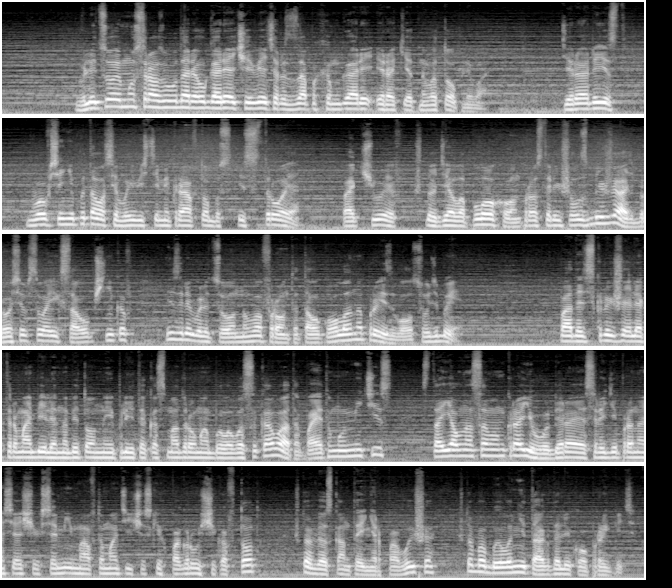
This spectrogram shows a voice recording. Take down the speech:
В лицо ему сразу ударил горячий ветер с запахом гари и ракетного топлива. Террорист вовсе не пытался вывести микроавтобус из строя. Почуяв, что дело плохо, он просто решил сбежать, бросив своих сообщников из революционного фронта Толкола на произвол судьбы. Падать с крыши электромобиля на бетонные плиты космодрома было высоковато, поэтому Метис стоял на самом краю, выбирая среди проносящихся мимо автоматических погрузчиков тот, что вез контейнер повыше, чтобы было не так далеко прыгать.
